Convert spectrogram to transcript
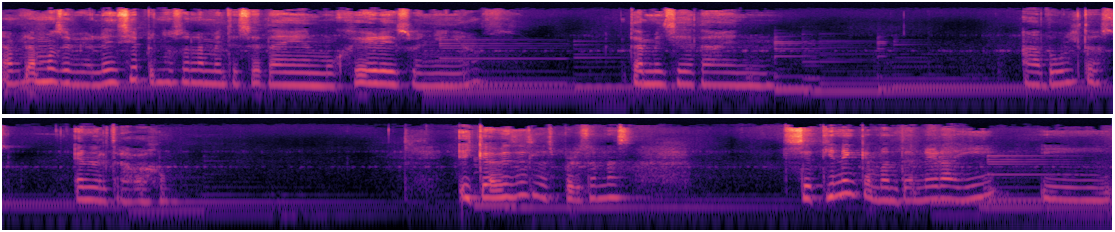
hablamos de violencia, pues no solamente se da en mujeres o en niños, también se da en adultos, en el trabajo. Y que a veces las personas se tienen que mantener ahí y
